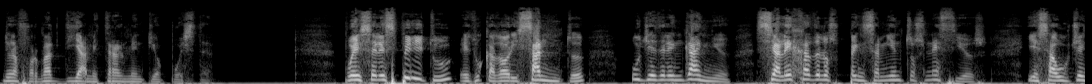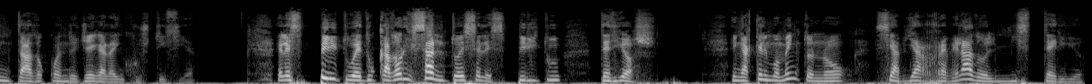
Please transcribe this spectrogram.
de una forma diametralmente opuesta. Pues el espíritu, educador y santo, huye del engaño, se aleja de los pensamientos necios y es ahuyentado cuando llega la injusticia. El espíritu educador y santo es el espíritu de Dios, en aquel momento no se había revelado el misterio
